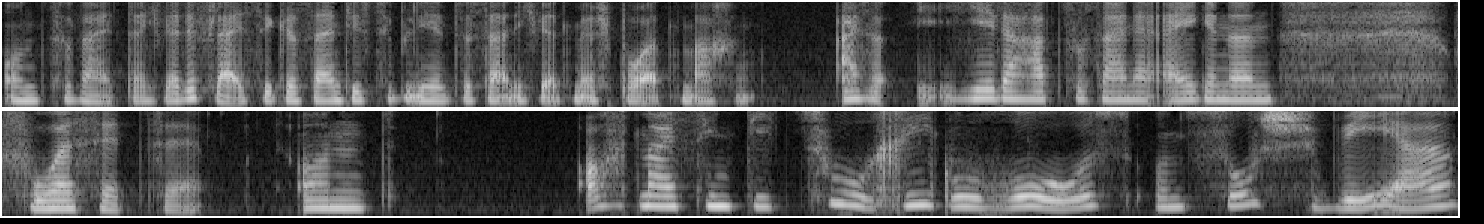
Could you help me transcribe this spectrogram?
und so weiter. Ich werde fleißiger sein, disziplinierter sein, ich werde mehr Sport machen. Also jeder hat so seine eigenen Vorsätze und oftmals sind die zu rigoros und so schwer,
